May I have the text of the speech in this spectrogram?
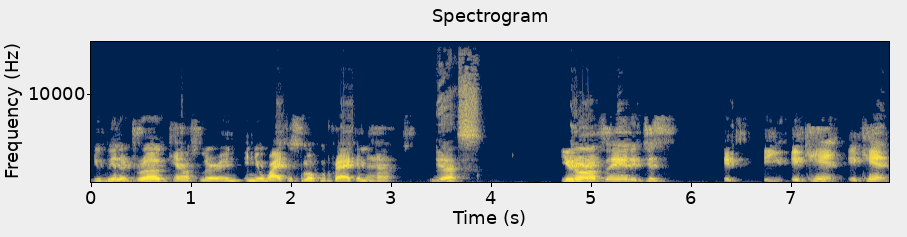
you being a drug counselor and, and your wife is smoking crack in the house. Yes. You know what I'm saying? It just it it, it can't it can't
